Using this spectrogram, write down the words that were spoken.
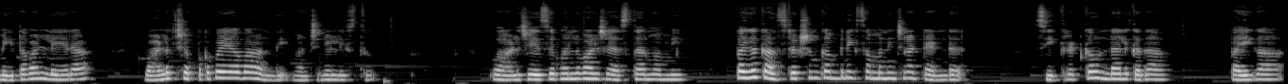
మిగతా వాళ్ళు లేరా? వాళ్ళకి చెప్పకపోయావా అంది మంచినీళ్ళు ఇస్తూ. వాళ్ళు చేసే పనులు వాళ్ళు చేస్తారు మమ్మీ. పైగా కన్స్ట్రక్షన్ కంపెనీకి సంబంధించిన టెండర్. సీక్రెట్గా ఉండాలి కదా. పైగా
